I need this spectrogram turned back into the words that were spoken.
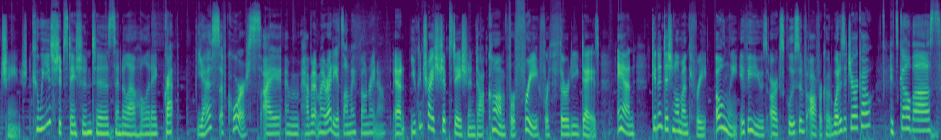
changed. Can we use ShipStation to send all our holiday crap? Yes, of course. I am have it at my ready. It's on my phone right now. And you can try shipstation.com for free for 30 days and get an additional month free only if you use our exclusive offer code. What is it, Jerico? It's Boss.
